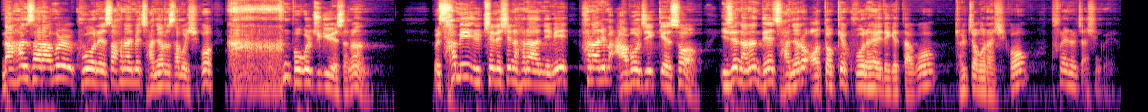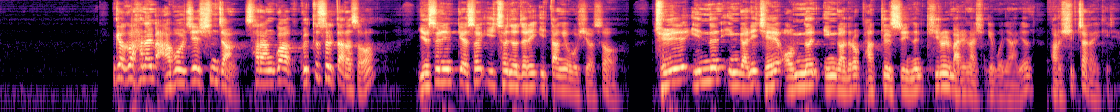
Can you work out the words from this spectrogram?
나 한 사람을 구원해서 하나님의 자녀로 삼으시고 큰 복을 주기 위해서는 삼위일체 되신 하나님이 하나님 아버지께서 이제 나는 내 자녀를 어떻게 구원해야 되겠다고 결정을 하시고 플랜을 짜신 거예요. 그러니까 그 하나님 아버지의 심장, 사랑과 그 뜻을 따라서 예수님께서 2000년 전에 이 땅에 오셔서 죄 있는 인간이 죄 없는 인간으로 바뀔 수 있는 길을 마련하신 게 뭐냐 하면 바로 십자가의 길이에요.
